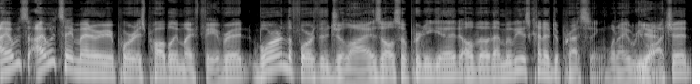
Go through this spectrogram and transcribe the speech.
I was I would say Minority Report is probably my favorite. Born on the Fourth of July is also pretty good, although that movie is kind of depressing when I Yeah. rewatch it.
